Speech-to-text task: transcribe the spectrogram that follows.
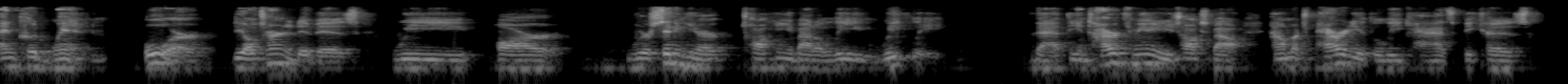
and could win. Or the alternative is we are we're sitting here talking about a league weekly that the entire community talks about how much parity the league has because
